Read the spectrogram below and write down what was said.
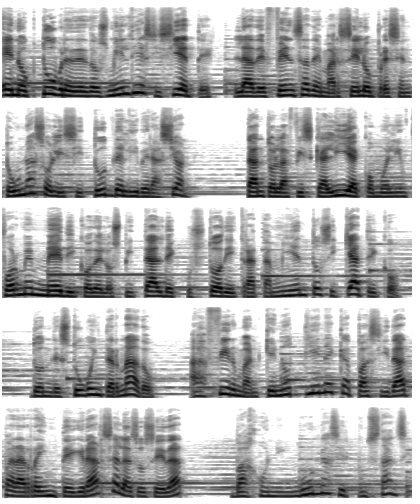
En octubre de 2017, la defensa de Marcelo presentó una solicitud de liberación. Tanto la Fiscalía como el informe médico del Hospital de Custodia y Tratamiento Psiquiátrico, donde estuvo internado, afirman que no tiene capacidad para reintegrarse a la sociedad bajo ninguna circunstancia.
